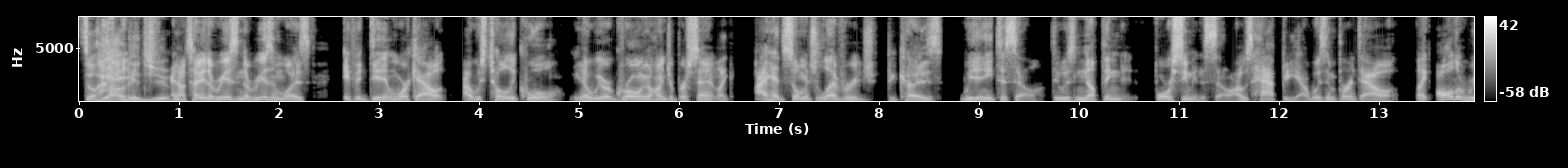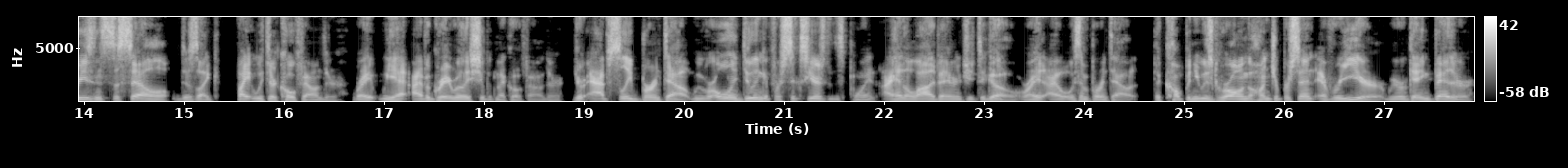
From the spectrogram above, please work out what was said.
So yeah, how did you? And I'll tell you the reason. The reason was if it didn't work out, I was totally cool. You know, we were growing 100%. Like I had so much leverage because we didn't need to sell. There was nothing forcing me to sell. I was happy. I wasn't burnt out like all the reasons to sell, there's like fight with your co-founder, right? We ha- I have a great relationship with my co-founder. You're absolutely burnt out. We were only doing it for six years at this point. I had a lot of energy to go, right? I wasn't burnt out. The company was growing 100% every year. We were getting better.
